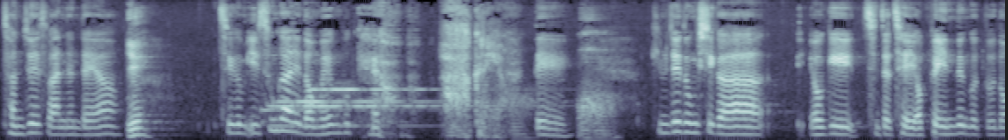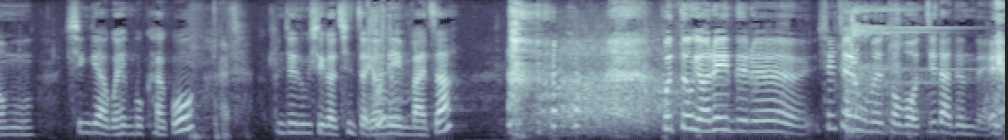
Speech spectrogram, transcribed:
전주에서 왔는데요. 예. 지금 이 순간이 너무 행복해요. 아, 그래요. 네. 어, 김재동 씨가 여기 진짜 제 옆에 있는 것도 너무 신기하고 행복하고 네. 김재동 씨가 진짜 연예인 맞아? 보통 연예인들은 실제로 보면 더 멋지다던데.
